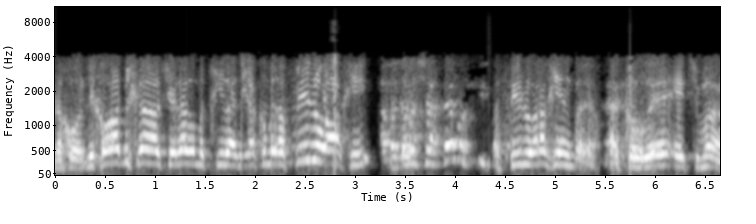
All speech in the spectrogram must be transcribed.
נכון, לכאורה בכלל השאלה לא מתחילה, אני רק אומר אפילו אחי. אפילו אחי אין בעיה, הקורא את שמע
